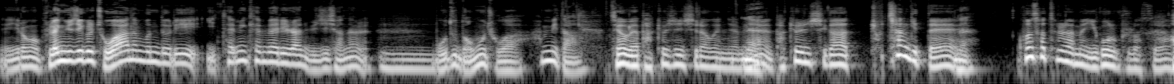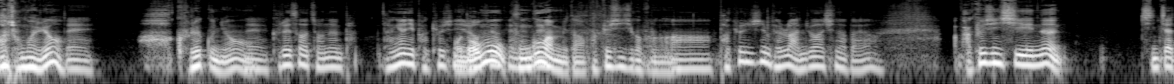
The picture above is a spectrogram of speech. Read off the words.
이런 뭐 블랙 뮤직을 좋아하는 분들이 이 태빈 캠벨이라는 뮤지션을 음. 모두 너무 좋아합니다. 제가 왜 박효신 씨라고 했냐면 네. 박효신 씨가 초창기 때 네. 콘서트를 하면 이 곡을 불렀어요. 아 정말요? 네. 아 그랬군요. 네, 그래서 저는 바, 당연히 박효신이 어, 너무 궁금합니다. 박효신 씨가 부르는. 아 박효신 씨는 별로 안 좋아하시나 봐요. 박효신 씨는 진짜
